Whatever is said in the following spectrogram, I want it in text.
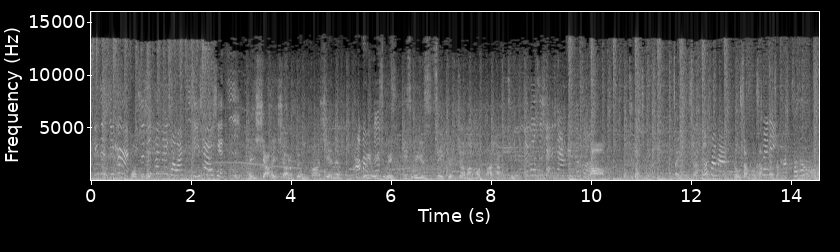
你仔细看，我仔细看那条丸子底下有写字。很小很小了，被我们发现了。好的我以为一直以为一直以为是这个，你知道吗？我把它挡住。结果是下下面这个。哦，我知道这个在楼上。楼上吗？楼上楼上？楼上。好，走走走。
